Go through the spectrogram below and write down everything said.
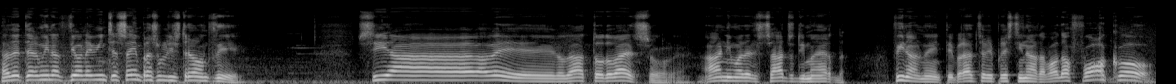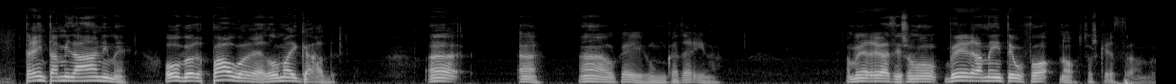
La determinazione vince sempre sugli stronzi. Sia... vabbè, l'ho dato dov'è il sole? Anima del saggio di merda. Finalmente, braccia ripristinata, vado a fuoco! 30.000 anime! Overpowered, oh my god! Uh, uh, ah, ok, un Catarina. Va bene ragazzi, sono veramente UFO. No, sto scherzando.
